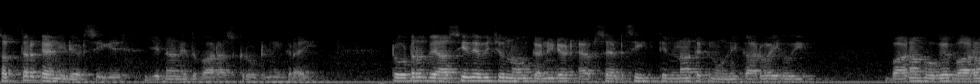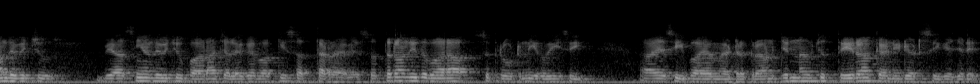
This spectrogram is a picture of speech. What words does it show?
70 ਕੈਂਡੀਡੇਟ ਸੀਗੇ ਜਿਨ੍ਹਾਂ ਨੇ ਦੁਬਾਰਾ ਸਕਰੂਟਨੀ ਕਰਾਈ। ਟੋਟਲ 82 ਦੇ ਵਿੱਚੋਂ 9 ਕੈਂਡੀਡੇਟ ਐਬਸੈਂਟ ਸੀ, ਤਿੰਨਾਂ ਤੇ ਕਾਨੂੰਨੀ ਕਾਰਵਾਈ ਹੋਈ। 12 ਹੋ ਗਏ 12 ਦੇ ਵਿੱਚੋਂ 82 ਦੇ ਵਿੱਚੋਂ 12 ਚਲੇ ਗਏ, ਬਾਕੀ 70 ਰਹਿ ਗਏ। 17 ਦੀ ਦੁਬਾਰਾ ਸਕਰੂਟਨੀ ਹੋਈ ਸੀ। ਆਏ ਸੀ ਬਾਇਓਮੈਟ੍ਰਿਕ ਕਰਾਉਣ, ਜਿਨ੍ਹਾਂ ਵਿੱਚੋਂ 13 ਕੈਂਡੀਡੇਟ ਸੀਗੇ ਜਿਹੜੇ,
